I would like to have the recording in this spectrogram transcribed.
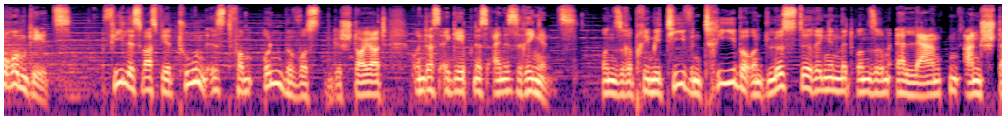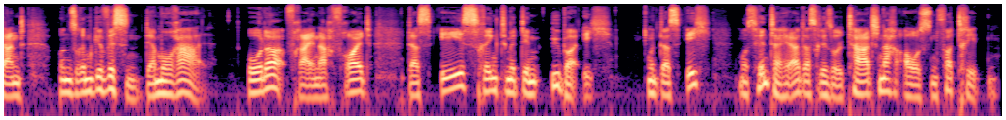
Worum geht's? Vieles, was wir tun, ist vom Unbewussten gesteuert und das Ergebnis eines Ringens. Unsere primitiven Triebe und Lüste ringen mit unserem erlernten Anstand, unserem Gewissen, der Moral. Oder, frei nach Freud, das Es ringt mit dem Über-Ich. Und das Ich muss hinterher das Resultat nach außen vertreten.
